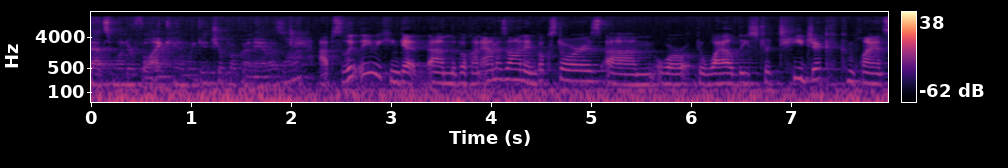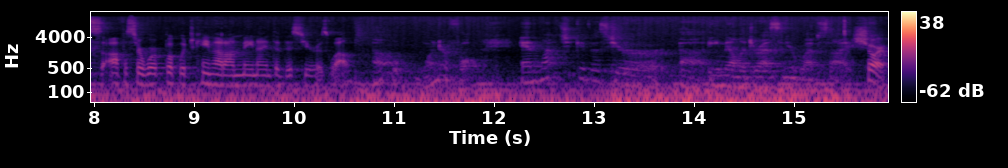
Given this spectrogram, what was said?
that's wonderful. And can we get your book on Amazon? Absolutely. We can get um, the book on Amazon in bookstores um, or the Wildly Strategic Compliance Officer Workbook, which came out on May 9th of this year as well. Oh, wonderful. And why don't you give us your uh, email address and your website? Sure.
